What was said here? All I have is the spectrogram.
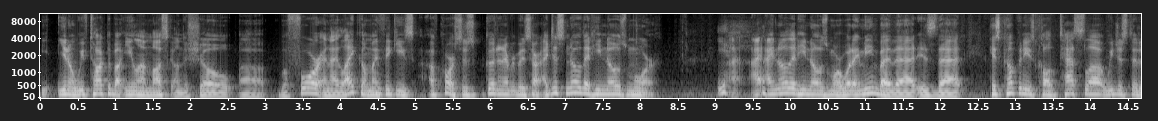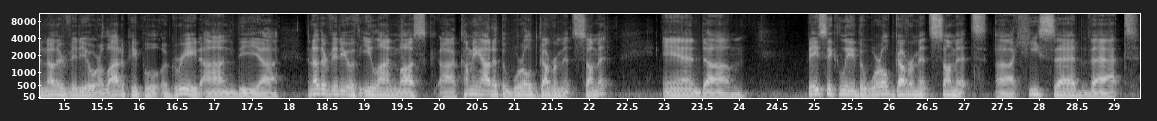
you know, we've talked about Elon Musk on the show uh, before, and I like him. I think he's, of course, there's good in everybody's heart. I just know that he knows more. Yeah. I, I know that he knows more. What I mean by that is that his company is called Tesla. We just did another video where a lot of people agreed on the uh, another video with Elon Musk uh, coming out at the World Government Summit, and um, basically the World Government Summit, uh, he said that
